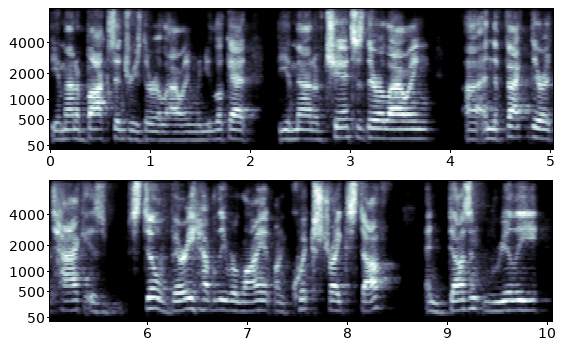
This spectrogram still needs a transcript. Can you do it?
the amount of box entries they're allowing, when you look at the amount of chances they're allowing, uh, and the fact their attack is still very heavily reliant on quick strike stuff and doesn't really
